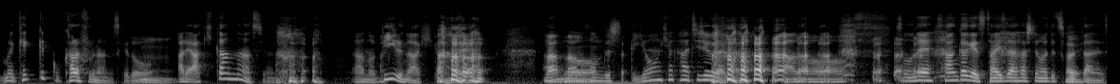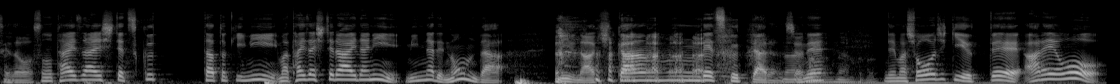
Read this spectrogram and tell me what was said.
まあ、結結構カラフルなんですけど、うん。あれ空き缶なんですよね。あのビールの空き缶で。何本でしたっけ？480ぐらいかな。あのそのね3ヶ月滞在させてもらって作ったんですけど、その滞在して作った時に、まあ、滞在してる間にみんなで飲んだビールの空き缶で作ってあるんですよね。でまあ正直言ってあれを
